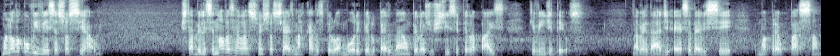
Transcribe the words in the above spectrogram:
uma nova convivência social estabelecer novas relações sociais marcadas pelo amor e pelo perdão, pela justiça e pela paz que vem de Deus. Na verdade, essa deve ser uma preocupação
